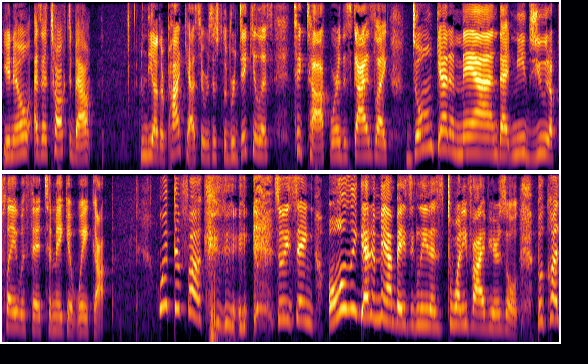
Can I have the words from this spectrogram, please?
You know, as I talked about, in the other podcast, there was this the ridiculous TikTok where this guy's like, don't get a man that needs you to play with it to make it wake up. What the fuck? so he's saying only get a man basically that's 25 years old because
